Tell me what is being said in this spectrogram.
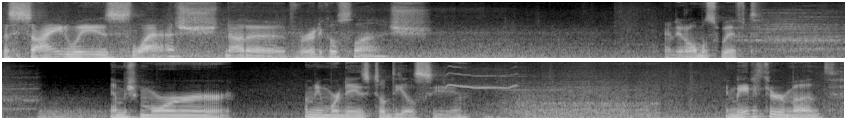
a sideways slash, not a vertical slash. And it almost whiffed. How much more how many more days till DLC? I made it through a month.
